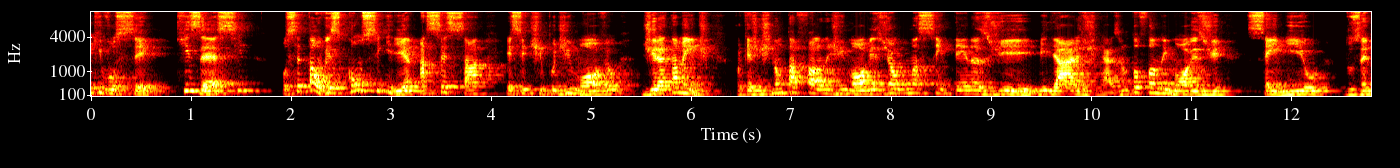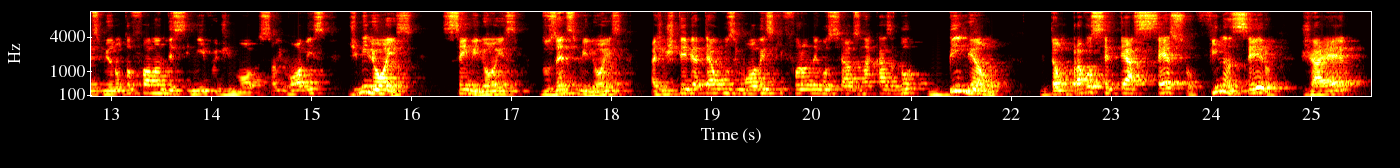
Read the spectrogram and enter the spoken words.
que você quisesse, você talvez conseguiria acessar esse tipo de imóvel diretamente. porque a gente não está falando de imóveis de algumas centenas de milhares de reais. Eu não estou falando de imóveis de 100 mil, 200 mil, não estou falando desse nível de imóveis. São imóveis de milhões, 100 milhões, 200 milhões. A gente teve até alguns imóveis que foram negociados na casa do bilhão. Então, para você ter acesso financeiro, já é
